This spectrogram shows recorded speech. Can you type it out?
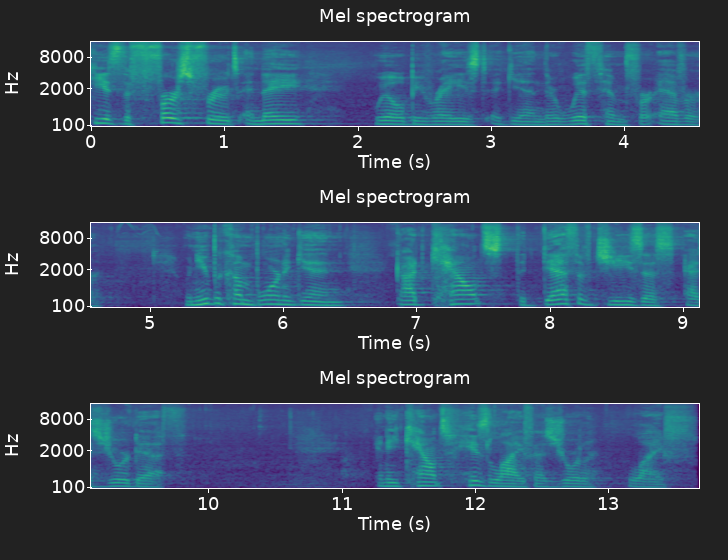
he is the first fruits, and they will be raised again. They're with him forever. When you become born again, God counts the death of Jesus as your death, and he counts his life as your life.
